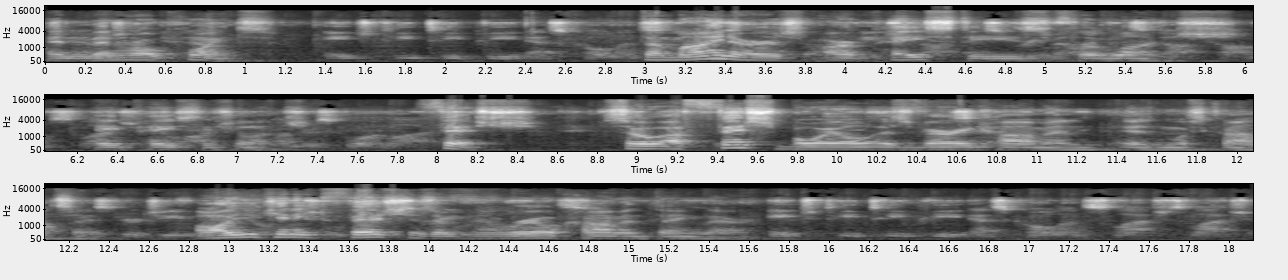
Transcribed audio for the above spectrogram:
in Mineral Point. Https colon The miners are pasties for lunch. Ate slash for lunch. Fish. So a fish boil is very common in Wisconsin. All you can eat fish is a real common thing there. https colon slash slash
